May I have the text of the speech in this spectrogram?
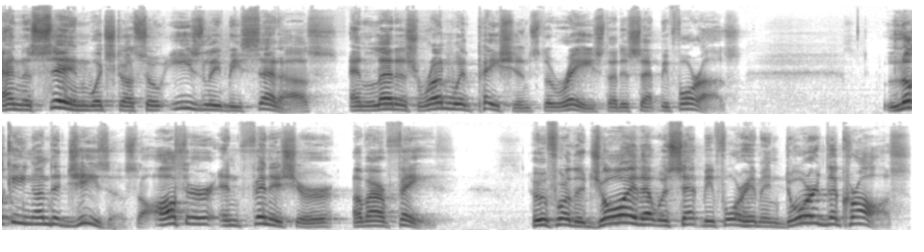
and the sin which does so easily beset us, and let us run with patience the race that is set before us looking unto Jesus, the author and finisher of our faith, who for the joy that was set before him endured the cross,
